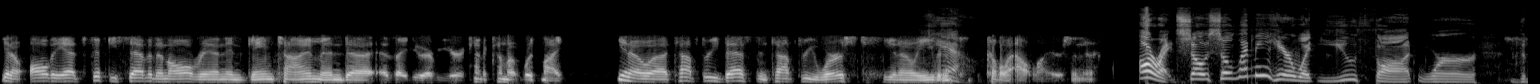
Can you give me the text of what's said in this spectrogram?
you know all the ads, 57 and all ran in game time, and uh, as I do every year, I kind of come up with my you know uh, top three best and top three worst. You know, even Yeah. a couple of outliers in there. All right. So so let me hear what you thought were the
